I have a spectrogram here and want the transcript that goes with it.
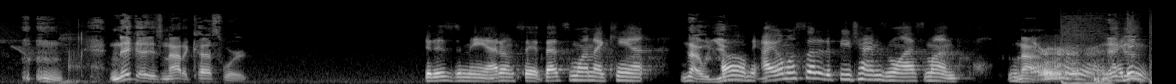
nigga is not a cuss word. it is to me. I don't say it. That's one I can't. No, you. Oh, man, I almost said it a few times in the last month. Nah. I Nigga, didn't.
